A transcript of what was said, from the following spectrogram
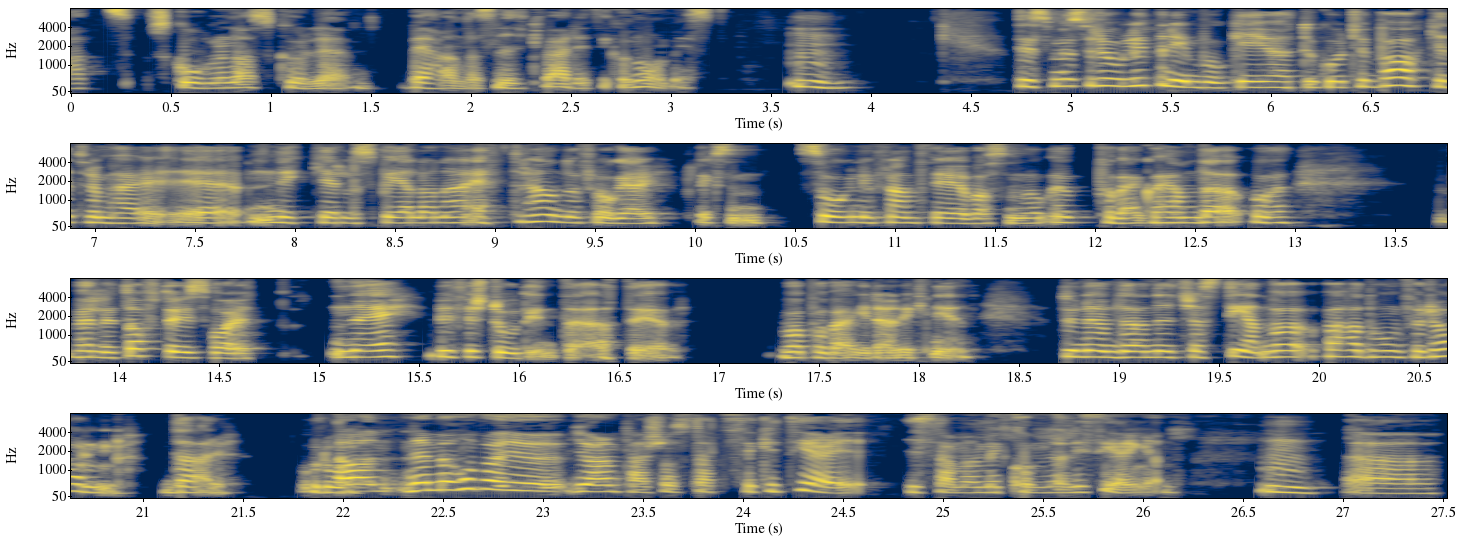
att skolorna skulle behandlas likvärdigt ekonomiskt. Mm. Det som är så roligt med din bok är ju att du går tillbaka till de här eh, nyckelspelarna efterhand och frågar, liksom, såg ni framför er vad som var på väg att hända? Och väldigt ofta är svaret nej, vi förstod inte att det var på väg i den riktningen. Du nämnde Anitra Sten, vad, vad hade hon för roll där? Och då? Ja, nej, men hon var ju Göran Perssons statssekreterare i, i samband med kommunaliseringen. Mm. Uh,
